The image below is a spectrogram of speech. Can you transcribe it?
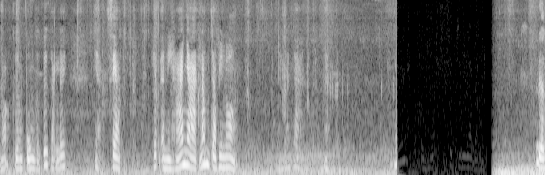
เนาะเครื่องปรุงก็คือกันเลย เนี่ยแซ่บเฮ็ดอันนี้หายากน้ำจ้ะพี่น้องเห็นไหมันจ้ะนะเหลือง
